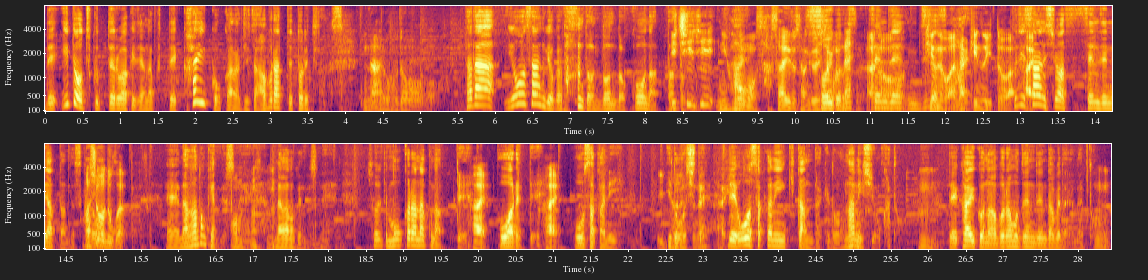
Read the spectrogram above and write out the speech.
で糸を作ってるわけじゃなくて蚕から実は油って取れてたんですなるほど。ただ養蚕業がどんどんどんどんこうなった時一時日本を支える産業でしたそういうもんね。ことです。戦前絹はね、はい。絹糸は。富士はい山市は戦前にあったんですけど、場所はどこだったんですか？えー長野県ですね、うんうん。長野県ですね。それで儲からなくなって、はい。追われて、はい。大阪に移動して。ですねはい。で大阪に来たんだけど何しようかと、うん。で蚕の油も全然ダメだよねと、うん。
